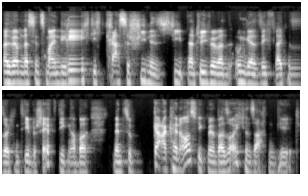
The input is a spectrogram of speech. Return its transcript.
Also wenn man das jetzt mal in die richtig krasse Schiene schiebt, natürlich will man ungern sich vielleicht mit solchen Themen beschäftigen, aber wenn es so gar keinen Ausweg mehr bei solchen Sachen geht,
